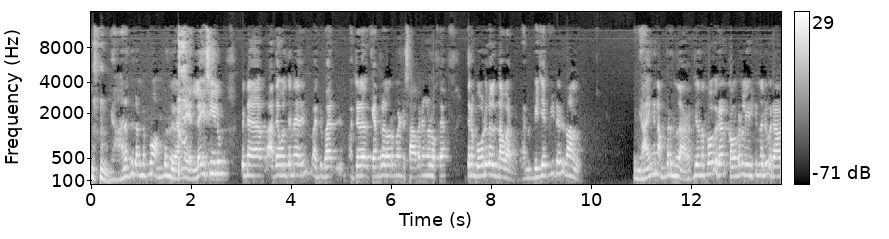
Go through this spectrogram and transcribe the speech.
ഞാനത് കണ്ടപ്പോൾ അമ്പത് കാരണം എൽ ഐ സിയിലും പിന്നെ അതേപോലെ തന്നെ മറ്റു കേന്ദ്ര ഗവൺമെന്റ് സ്ഥാപനങ്ങളിലൊക്കെ ഇത്തരം ബോർഡുകൾ ഉണ്ടാവാറുണ്ട്. കാരണം ബി ജെ പിയുടെ ഒരു ഇതാണല്ലോ. ഞാൻ ഇങ്ങനെ അമ്പരുന്നത്. അകത്ത് ചെന്നപ്പോൾ ഒരു കൗണ്ടറിൽ ഇരിക്കുന്ന ഒരു ഒരാൾ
